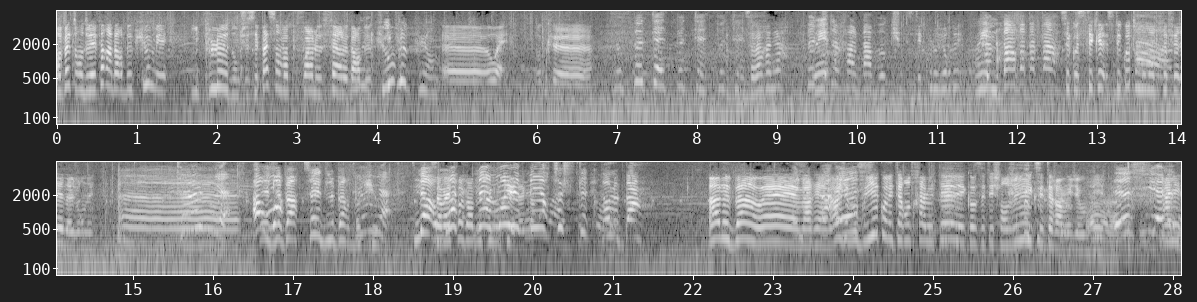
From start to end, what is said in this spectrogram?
En fait, on devait faire un barbecue, mais il pleut, donc je sais pas si on va pouvoir le faire le barbecue. Il pleut plus. Hein. ouais. Donc. Peut-être, peut-être, peut-être. Ça va, Rania? Oui. de faire le barbecue. C'était cool aujourd'hui? Oui. Papa. C'est quoi, c'était quoi ton moment préféré de la journée? Euh... Ah, moi... bar... Ça va être le barbecue. Non, ça va être le barbecue. Non, moi okay, le meilleur truc c'était dans le bain. Ah le bain, ouais, Marianne. Ah, j'ai oublié qu'on était rentré à l'hôtel et qu'on s'était changé, etc. Oui, j'ai oublié. Euh, Allez.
